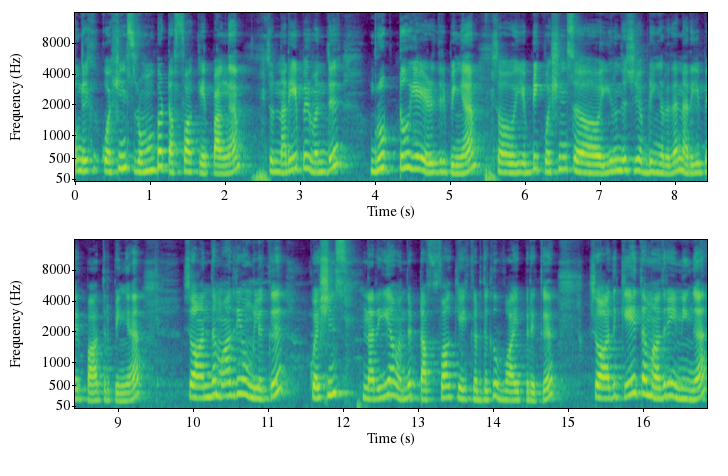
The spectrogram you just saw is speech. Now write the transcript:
உங்களுக்கு கொஷின்ஸ் ரொம்ப டஃப்பாக கேட்பாங்க. ஸோ நிறைய பேர் வந்து குரூப் டூ ஏ எழுதியிருப்பீங்க ஸோ எப்படி கொஷின்ஸ் இருந்துச்சு அப்படிங்கிறத நிறைய பேர் பார்த்துருப்பீங்க. ஸோ அந்த மாதிரி உங்களுக்கு கொஷின்ஸ் நிறையா வந்து டஃப்பாக கேட்குறதுக்கு வாய்ப்பு இருக்குது ஸோ அதுக்கேற்ற மாதிரி நீங்கள்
